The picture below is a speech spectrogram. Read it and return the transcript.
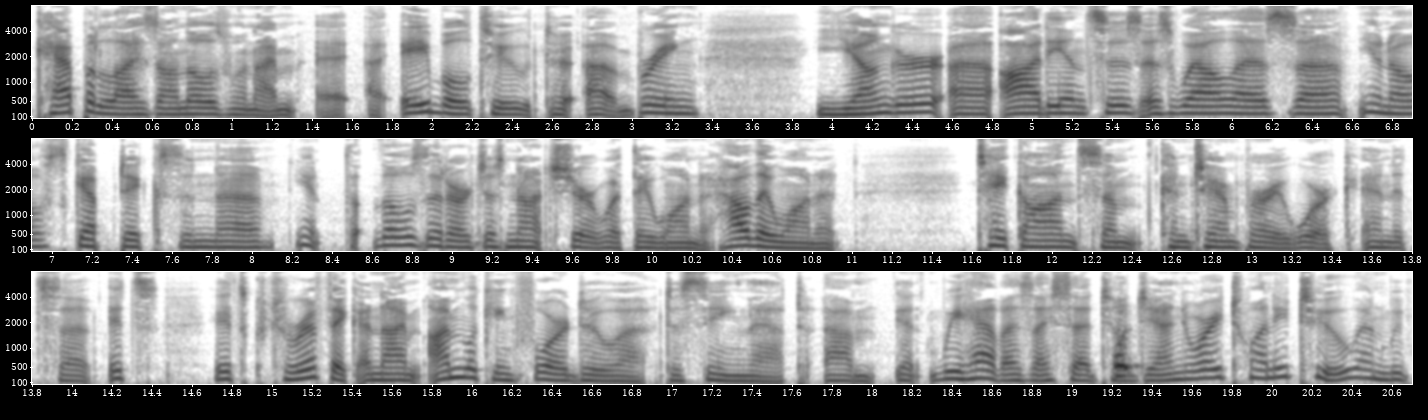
capitalized on those when I'm uh, able to to uh, bring younger uh, audiences as well as uh, you know skeptics and uh, you know, th- those that are just not sure what they want, how they want it take on some contemporary work, and it's uh, it's it's terrific, and I'm I'm looking forward to uh, to seeing that. Um, we have, as I said, till January 22, and we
